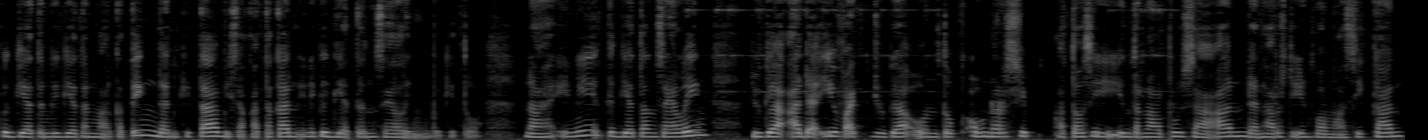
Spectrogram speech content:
kegiatan-kegiatan marketing dan kita bisa katakan ini kegiatan selling begitu. Nah, ini kegiatan selling juga ada efek juga untuk ownership atau si internal perusahaan dan harus diinformasikan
